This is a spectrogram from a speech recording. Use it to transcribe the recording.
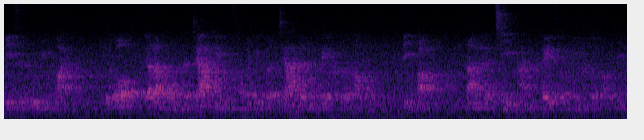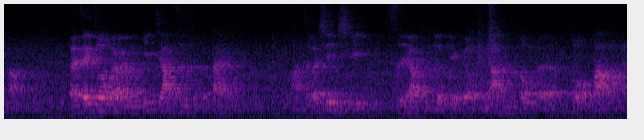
彼此不愉快。不过要让我们的家庭成为一个家人可以和好的地方，让那个祭坛可以成为一个和好的地方。在这一周，我要用一家之主的带领，啊，这个信息是要特别给我们当中的做爸爸的，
